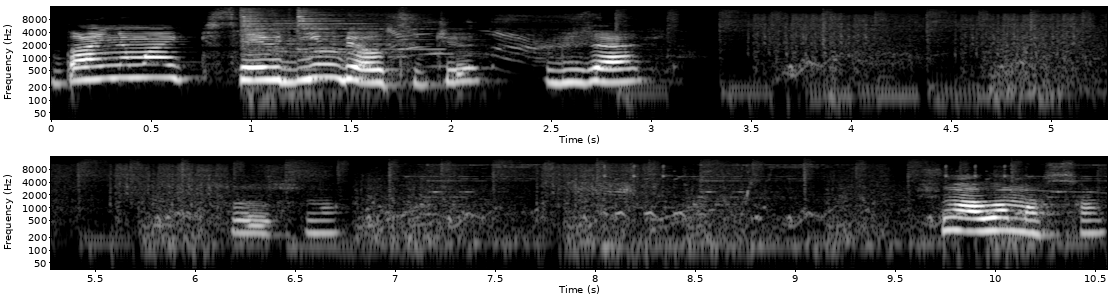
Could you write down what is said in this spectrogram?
Dynamite sevdiğim bir atıcı. Güzel. Şöyle şunu. Şunu alamazsam.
